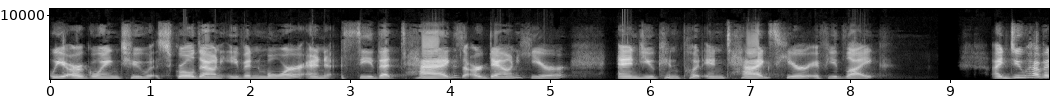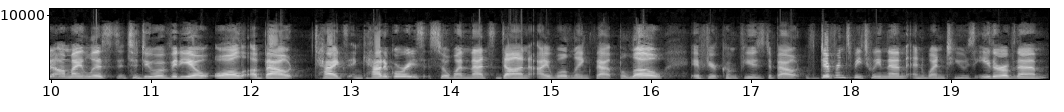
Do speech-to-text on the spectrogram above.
we are going to scroll down even more and see that tags are down here and you can put in tags here if you'd like. I do have it on my list to do a video all about tags and categories. So when that's done, I will link that below if you're confused about the difference between them and when to use either of them.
